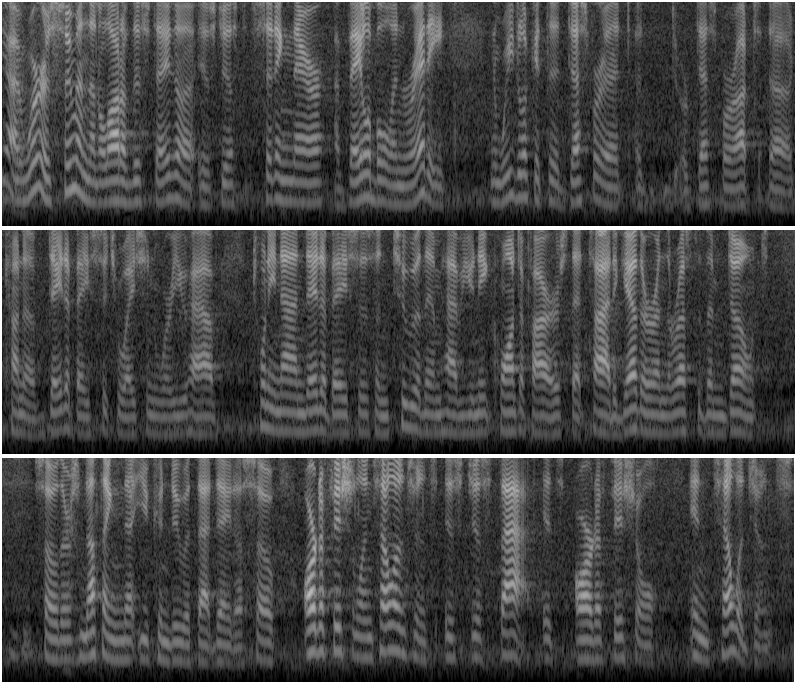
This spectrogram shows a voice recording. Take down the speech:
Yeah, we're assuming that a lot of this data is just sitting there available and ready. And we look at the desperate uh, or desperate uh, kind of database situation where you have 29 databases and two of them have unique quantifiers that tie together and the rest of them don't. Mm -hmm. So there's nothing that you can do with that data. So artificial intelligence is just that. It's artificial intelligence.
